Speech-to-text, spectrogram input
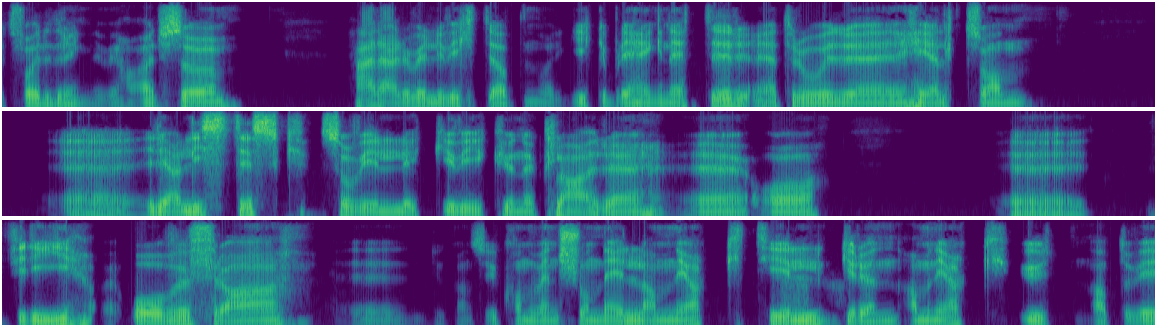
utfordringene vi har. Så her er det veldig viktig at Norge ikke blir hengende etter. Jeg tror eh, helt sånn eh, realistisk så vil ikke vi kunne klare eh, å eh, vri over fra eh, konvensjonell ammoniakk til grønn ammoniakk uten at vi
